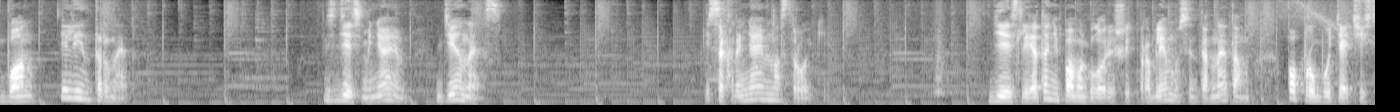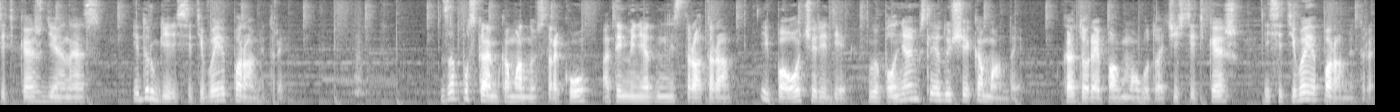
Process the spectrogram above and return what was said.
WAN или интернет. Здесь меняем DNS и сохраняем настройки. Если это не помогло решить проблему с интернетом, попробуйте очистить кэш DNS и другие сетевые параметры. Запускаем командную строку от имени администратора и по очереди выполняем следующие команды, которые помогут очистить кэш и сетевые параметры.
